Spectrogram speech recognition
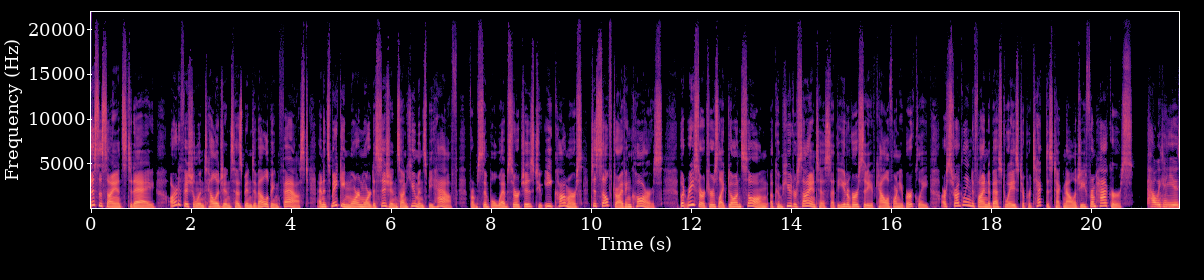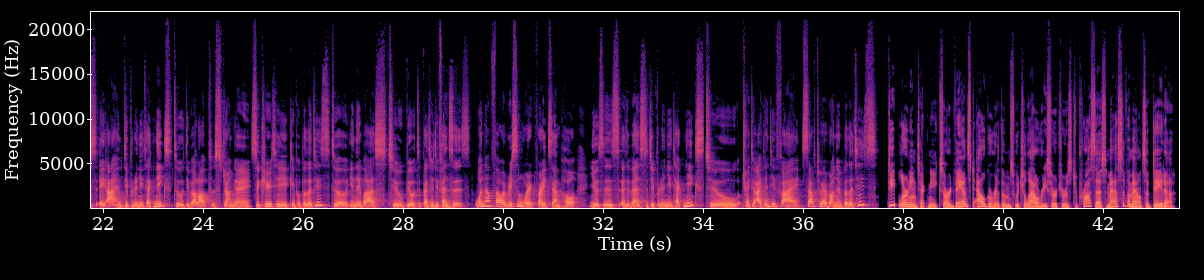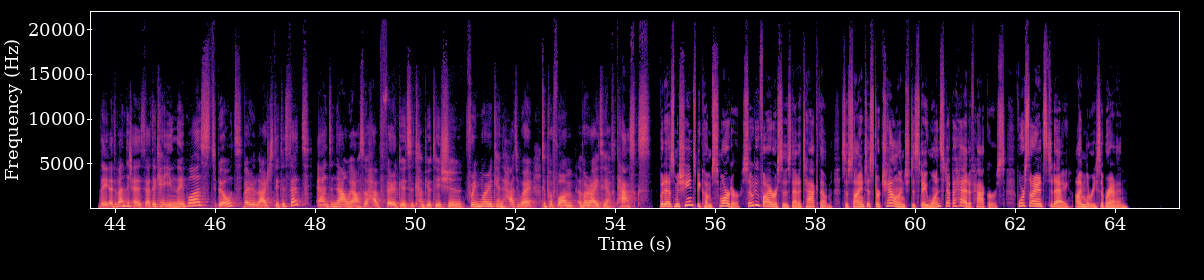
This is Science Today. Artificial intelligence has been developing fast, and it's making more and more decisions on humans' behalf, from simple web searches to e commerce to self driving cars. But researchers like Dawn Song, a computer scientist at the University of California, Berkeley, are struggling to find the best ways to protect this technology from hackers how we can use AI and deep learning techniques to develop stronger security capabilities to enable us to build better defenses. One of our recent work, for example, uses advanced deep learning techniques to try to identify software vulnerabilities Deep learning techniques are advanced algorithms which allow researchers to process massive amounts of data. The advantage is that they can enable us to build very large data sets. And now we also have very good computation framework and hardware to perform a variety of tasks. But as machines become smarter, so do viruses that attack them. So scientists are challenged to stay one step ahead of hackers. For Science Today, I'm Larissa Brannon.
